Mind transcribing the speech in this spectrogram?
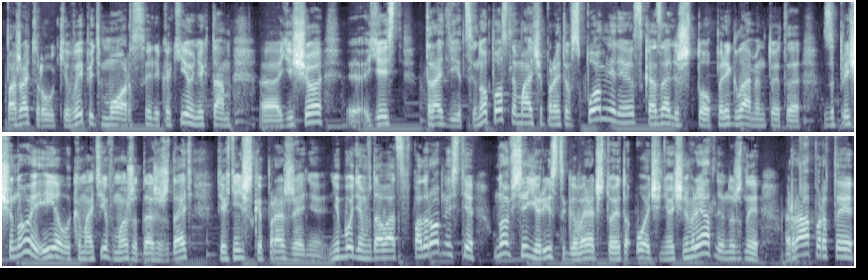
пожать руки, выпить морс или какие у них там э, еще э, есть традиции. Но после матча про это вспомнили, сказали, что по регламенту это запрещено, и Локомотив может даже ждать техническое поражение. Не будем вдаваться в подробности, но все юристы говорят, что это очень очень вряд ли. Нужны рапорты,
